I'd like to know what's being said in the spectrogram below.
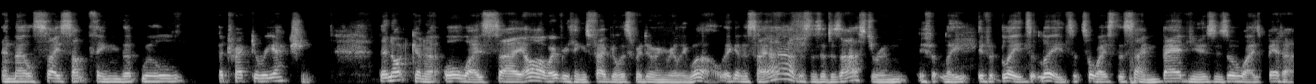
and they'll say something that will attract a reaction. They're not going to always say, "Oh, everything's fabulous. We're doing really well." They're going to say, "Ah, this is a disaster," and if it le- if it bleeds, it leads. It's always the same. Bad news is always better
